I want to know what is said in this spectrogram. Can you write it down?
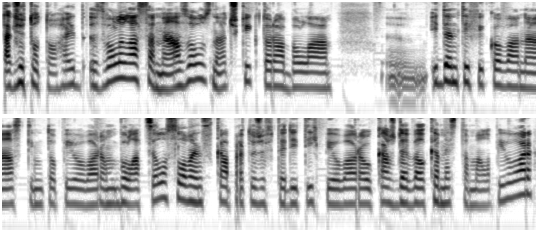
Takže toto, hej, zvolila sa názov značky, ktorá bola Ehm, identifikovaná s týmto pivovarom bola celoslovenská, pretože vtedy tých pivovarov, každé veľké mesto malo pivovar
